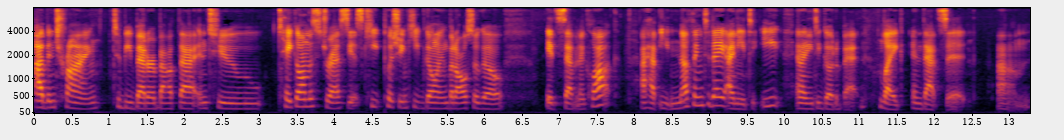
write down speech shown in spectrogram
I've been trying to be better about that and to take on the stress. Yes, keep pushing, keep going, but also go. It's seven o'clock. I have eaten nothing today. I need to eat and I need to go to bed. Like, and that's it. Um,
